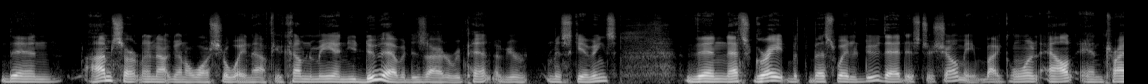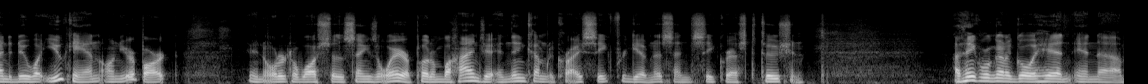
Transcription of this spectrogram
then I'm certainly not going to wash it away. Now, if you come to me and you do have a desire to repent of your misgivings, then that's great. But the best way to do that is to show me by going out and trying to do what you can on your part in order to wash those things away or put them behind you and then come to Christ, seek forgiveness, and seek restitution. I think we're going to go ahead and uh,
